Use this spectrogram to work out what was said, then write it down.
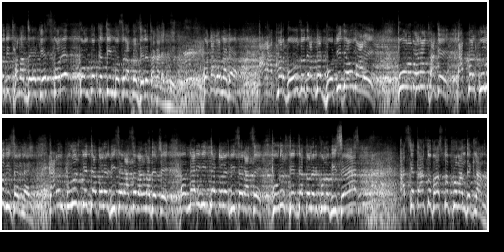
যদি থানার জায়গায় কেস করে, কমপক্ষে তিন বছর আপনার জেলে থাকা লাগবে। কথা কনাটা আর আপনার বউ যদি আপনার বটি দিয়েও মারে আপনার বিচার নাই। কারণ পুরুষ নির্যাতনের বিচার আছে বাংলাদেশে। নারী নির্যাতনের বিচার আছে। পুরুষ নির্যাতনের কোনো বিচার? আজকে তার তো বাস্তব প্রমাণ দেখলাম।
